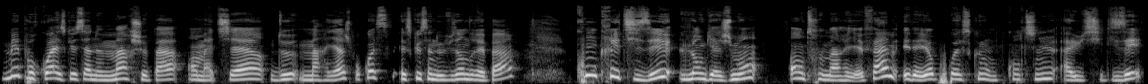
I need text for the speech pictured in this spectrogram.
Mais pourquoi est-ce que ça ne marche pas en matière de mariage? Pourquoi est-ce que ça ne viendrait pas? Concrétiser l'engagement entre mari et femme. Et d'ailleurs, pourquoi est-ce qu'on continue à utiliser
